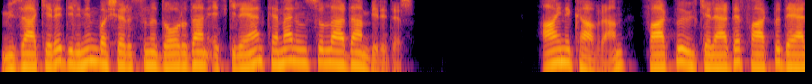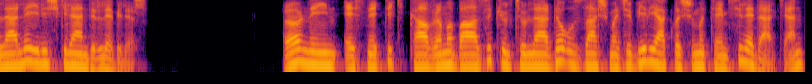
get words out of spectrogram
müzakere dilinin başarısını doğrudan etkileyen temel unsurlardan biridir. Aynı kavram, farklı ülkelerde farklı değerlerle ilişkilendirilebilir. Örneğin esneklik kavramı bazı kültürlerde uzlaşmacı bir yaklaşımı temsil ederken,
